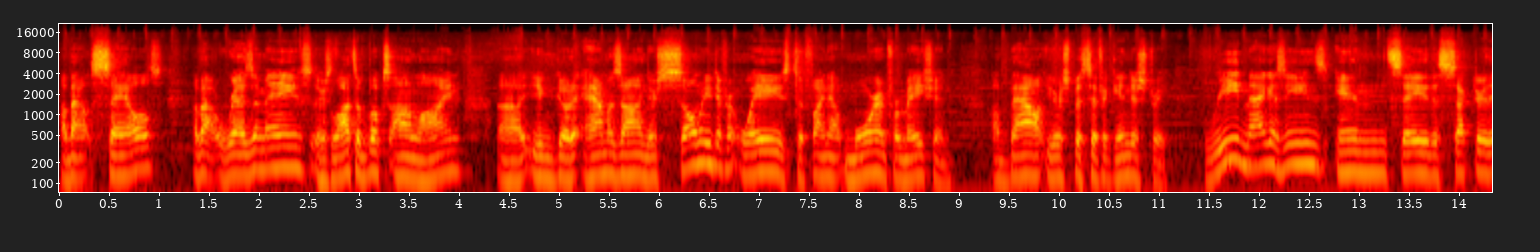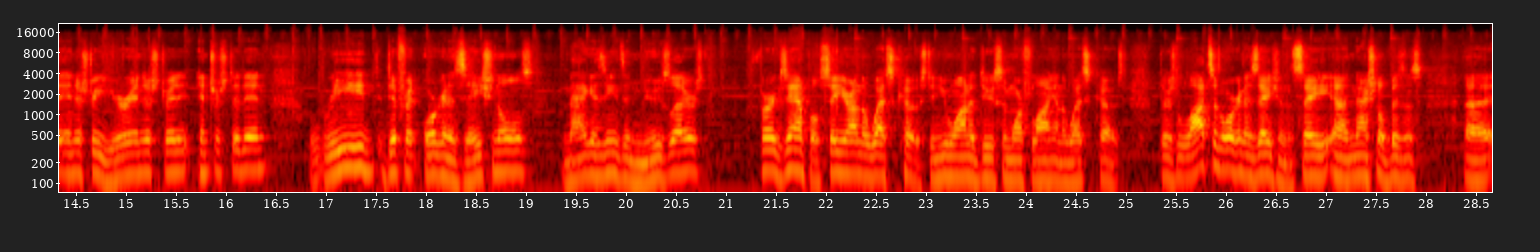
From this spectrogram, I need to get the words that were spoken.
about sales, about resumes. There's lots of books online. Uh, you can go to Amazon. There's so many different ways to find out more information about your specific industry. Read magazines in, say, the sector the industry you're industry, interested in. Read different organizationals, magazines, and newsletters. For example, say you're on the West Coast and you want to do some more flying on the West Coast. There's lots of organizations, say uh, National Business uh,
